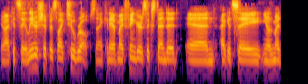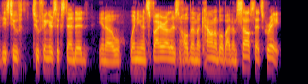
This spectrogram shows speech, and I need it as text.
you know, I could say leadership is like two ropes, and I can have my fingers extended, and I could say, you know, my, these two two fingers extended. You know, when you inspire others and hold them accountable by themselves, that's great.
